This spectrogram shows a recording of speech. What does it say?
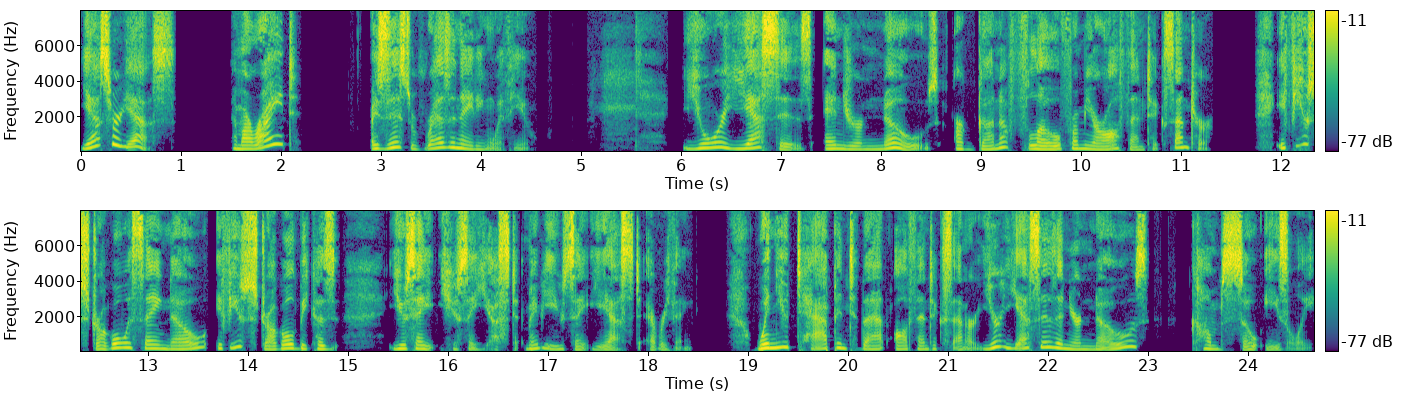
Yes or yes? Am I right? Is this resonating with you? Your yeses and your nos are going to flow from your authentic center. If you struggle with saying no, if you struggle because you say you say yes to maybe you say yes to everything. When you tap into that authentic center, your yeses and your nos come so easily.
